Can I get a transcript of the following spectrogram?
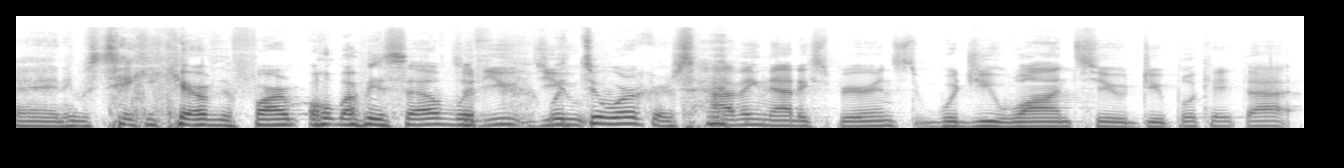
and he was taking care of the farm all by himself So with, you, with you two workers having that experience, would you want to duplicate that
